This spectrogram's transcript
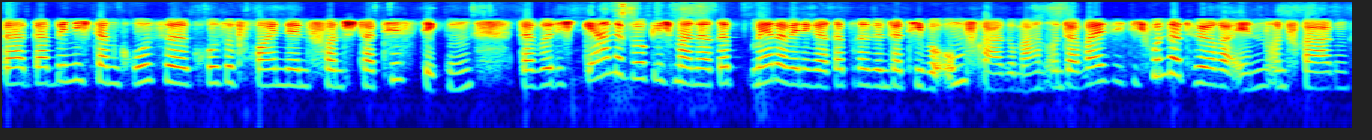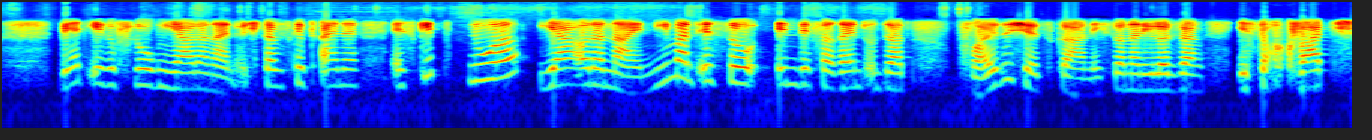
da, da bin ich dann große, große Freundin von Statistiken. Da würde ich gerne wirklich mal eine mehr oder weniger repräsentative Umfrage machen. Und da weiß ich nicht 100 HörerInnen und fragen, werdet ihr geflogen, ja oder nein? Und ich glaube, es gibt eine, es gibt nur ja oder nein. Niemand ist so indifferent und sagt, weiß ich jetzt gar nicht, sondern die Leute sagen, ist doch Quatsch,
